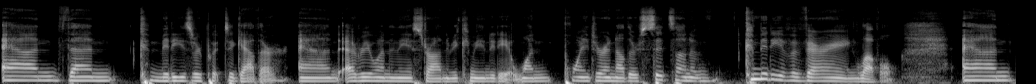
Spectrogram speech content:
And then committees are put together, and everyone in the astronomy community at one point or another sits on a committee of a varying level. And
